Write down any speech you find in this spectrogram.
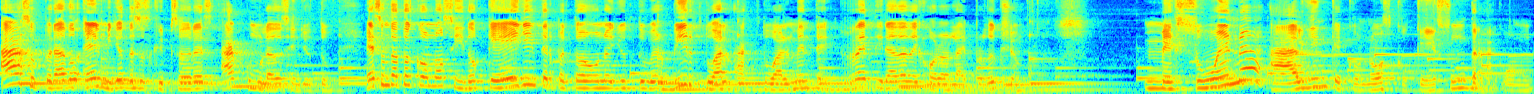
ha superado el millón de suscriptores acumulados en YouTube. Es un dato conocido que ella interpretó a una youtuber virtual actualmente retirada de Horror Live Production me suena a alguien que conozco que es un dragón.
